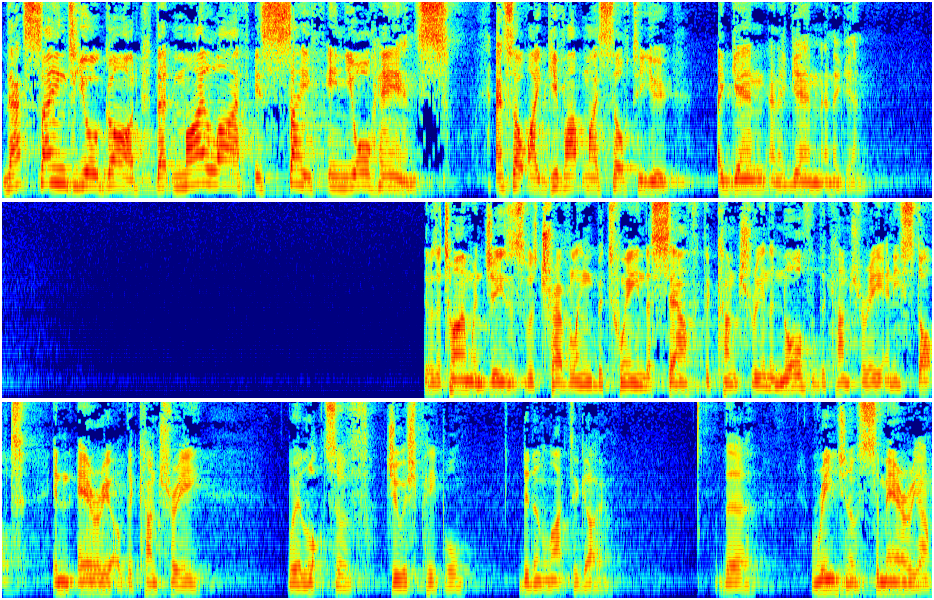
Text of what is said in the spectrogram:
That's saying to your God that my life is safe in your hands. And so I give up myself to you again and again and again. There was a time when Jesus was traveling between the south of the country and the north of the country, and he stopped in an area of the country where lots of Jewish people didn't like to go. The region of Samaria,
